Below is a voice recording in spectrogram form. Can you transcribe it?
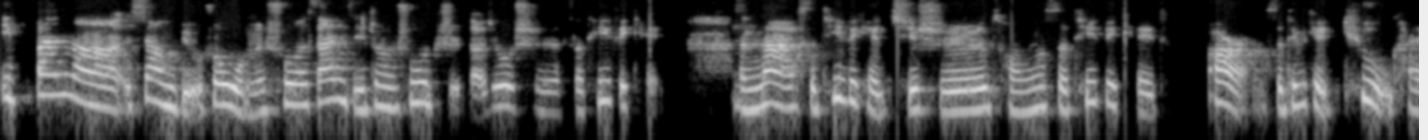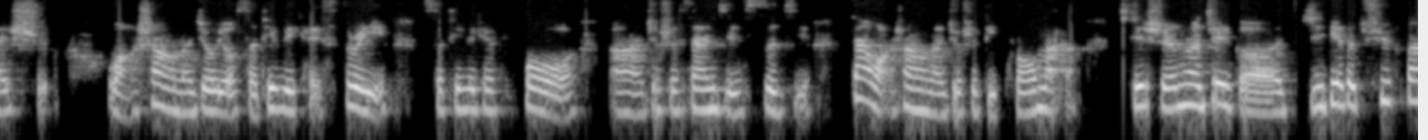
一般呢，像比如说我们说三级证书，指的就是 certificate。嗯，那 certificate 其实从 certificate 二、certificate two 开始。往上呢就有 certificate three、certificate four，啊，就是三级、四级。再往上呢就是 diploma 了。其实呢，这个级别的区分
